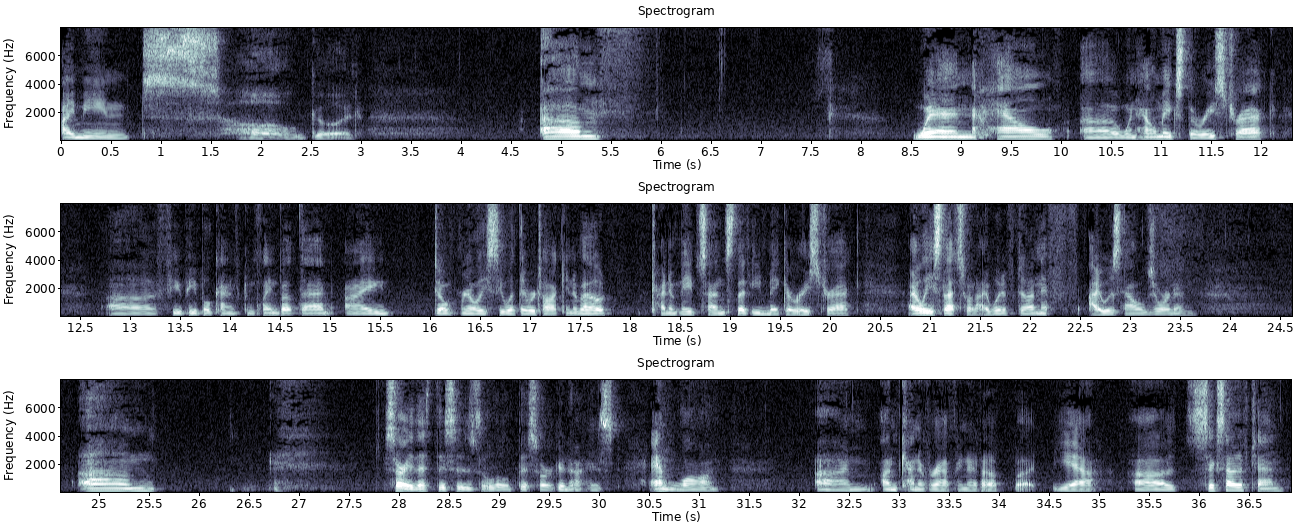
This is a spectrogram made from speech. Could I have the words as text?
I mean so good. Um, when Hal uh, when Hal makes the racetrack, uh, a few people kind of complained about that. I don't really see what they were talking about. Kind of made sense that he'd make a racetrack. At least that's what I would have done if I was Hal Jordan. Um, sorry, this this is a little disorganized and long. I'm I'm kind of wrapping it up, but yeah, uh, six out of ten.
